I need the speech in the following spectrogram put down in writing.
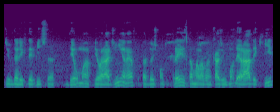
Dívida líquida EBITDA deu uma pioradinha, né? Foi para 2,3, dá uma alavancagem moderada aqui.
